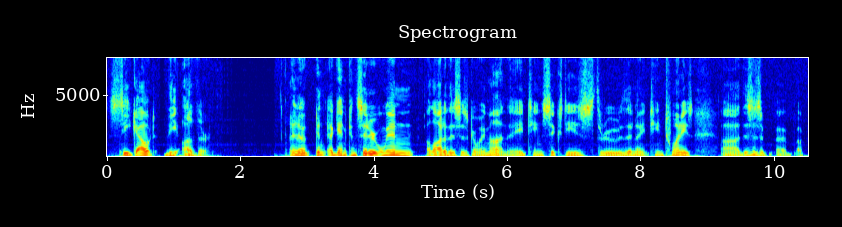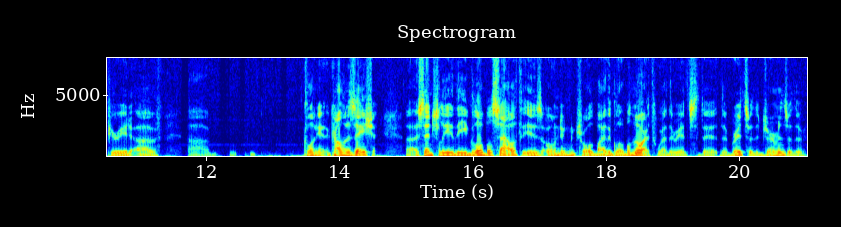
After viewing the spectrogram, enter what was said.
seek out the other. And again, consider when a lot of this is going on, the 1860s through the 1920s. Uh, this is a, a, a period of uh, colonial, colonization. Uh, essentially, the global south is owned and controlled by the global north, whether it's the, the Brits or the Germans or the,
